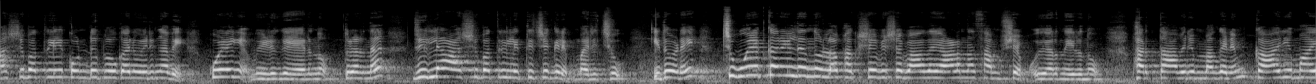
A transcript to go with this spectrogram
ആശുപത്രിയിൽ കൊണ്ടുപോകാൻ ഒരുങ്ങവേ കുഴങ്ങി വീഴുകയായിരുന്നു. തുടർന്ന് ജില്ലാ ആശുപത്രിയിൽ എത്തിച്ചെങ്കിലും മരിച്ചു. ഇതോടെ ചൂരക്കരയിൽ നിന്നുള്ള ഭക്ഷ്യ വിഷബാധയാണെന്ന സംശയം ഉയർന്നിരുന്നു. ഭർത്താവിനും മകനും കാര്യമായ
